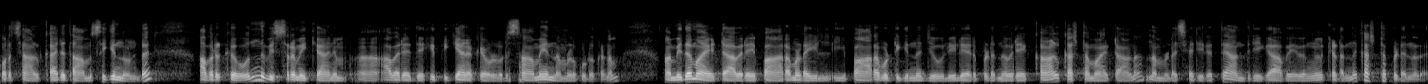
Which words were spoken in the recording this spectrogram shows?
കുറച്ച് ആൾക്കാർ താമസിക്കുന്നുണ്ട്. അവർക്ക് ഒന്ന് വിശ്രമിക്കാനും അവരെ ദഹിപ്പിക്കാനൊക്കെ ഉള്ളൊരു സമയം നമ്മൾ കൊടുക്കണം. അമിതമായിട്ട് അവരെ പാറമടയിൽ ഈ പാറ പൊട്ടിക്കുന്ന ജോലിയിൽ ഏർപ്പെടുന്നവരെക്കാൾ കഷ്ടമായിട്ടാണ് നമ്മുടെ ശരീരത്തെ ആന്തരിക അവയവങ്ങൾ കിടന്ന് കഷ്ടപ്പെടുന്നത്.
